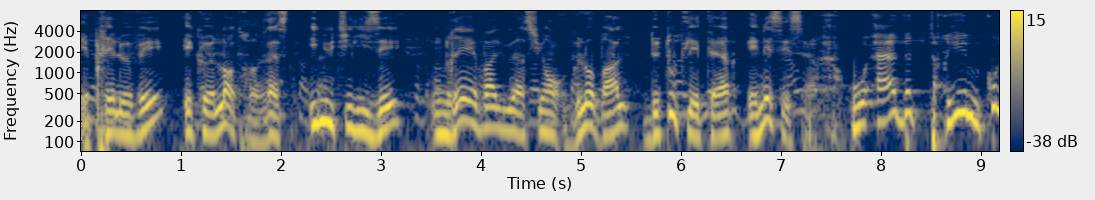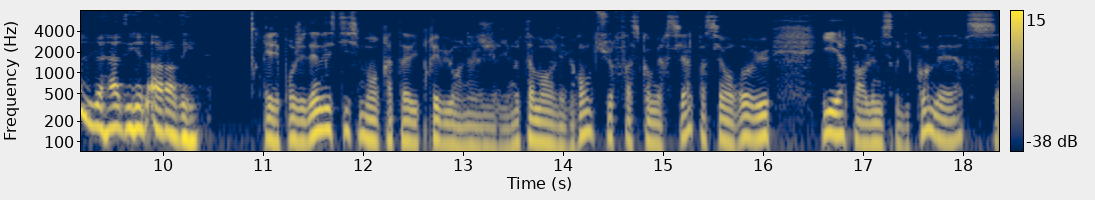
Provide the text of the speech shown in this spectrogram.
est prélevé et que l'autre reste inutilisé, une réévaluation globale de toutes les terres est nécessaire. Et les projets d'investissement qatari prévus en Algérie, notamment les grandes surfaces commerciales, passées en revue hier par le ministre du Commerce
